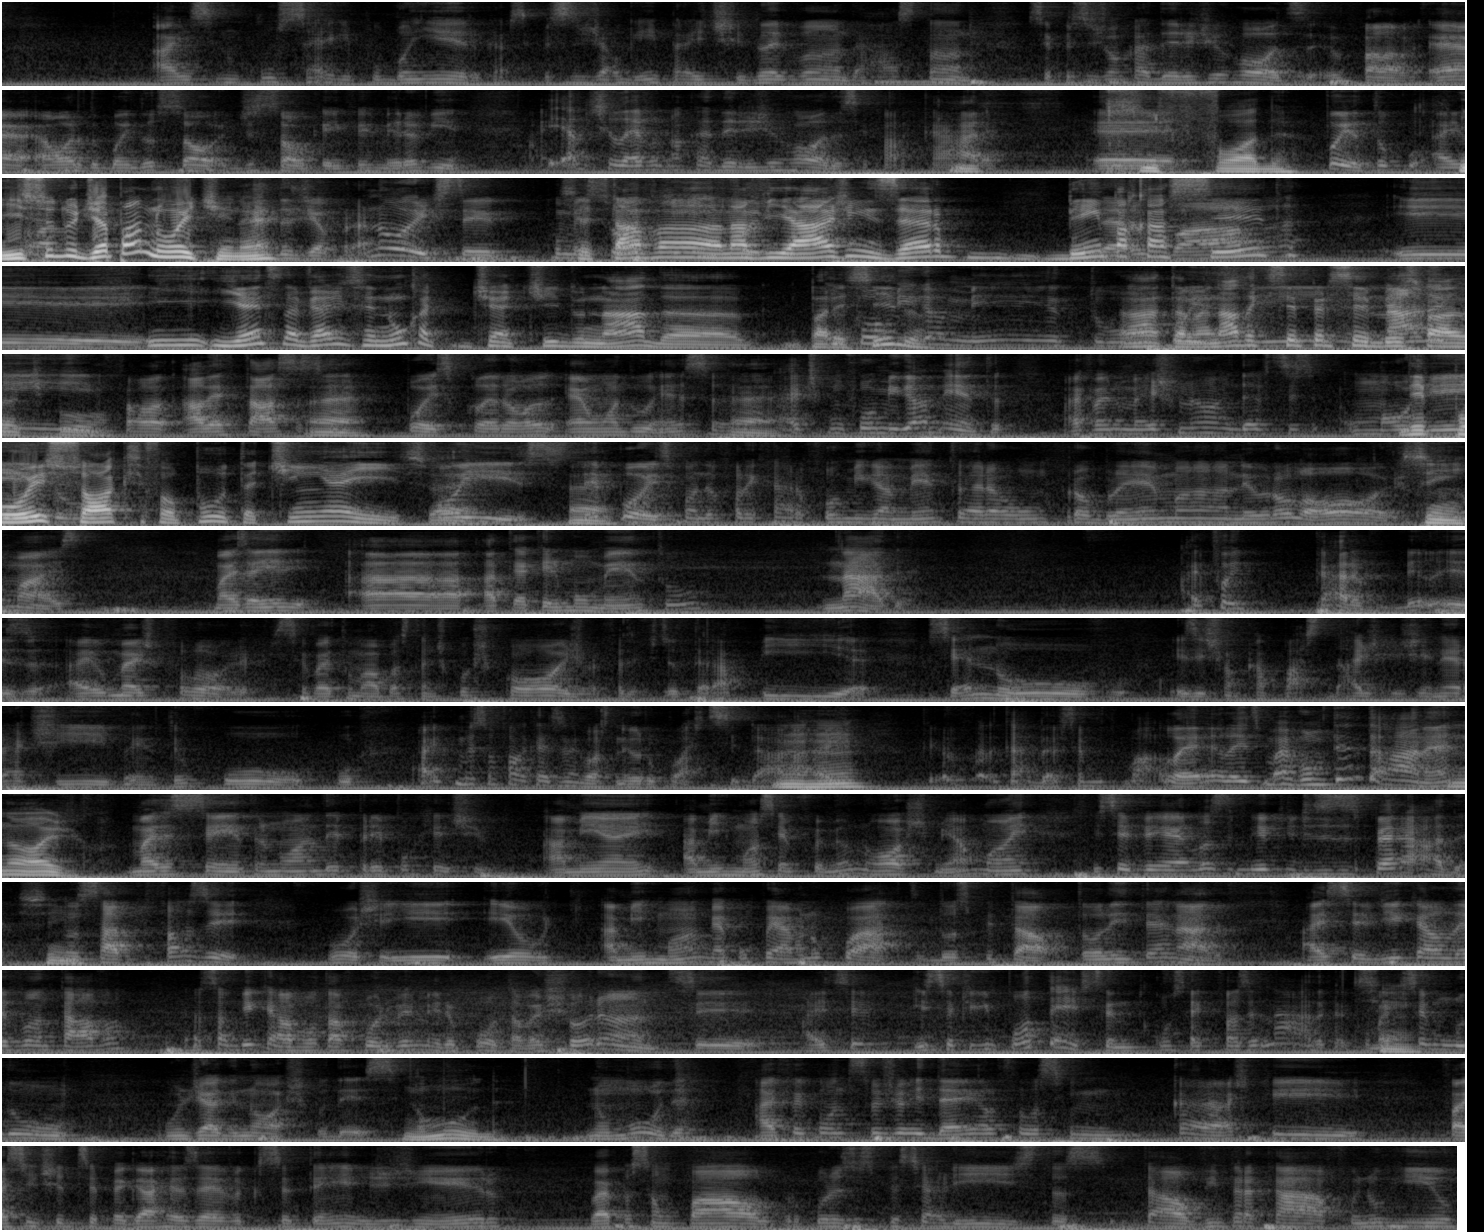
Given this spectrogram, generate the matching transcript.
Aí você não consegue ir pro banheiro, cara. Você precisa de alguém para ir te levando, arrastando. Você precisa de uma cadeira de rodas. Eu falava, é a hora do banho do sol, de sol, que a enfermeira vinha. Aí ela te leva numa cadeira de rodas. Você fala, cara, é, Que foda. Pô, eu tô Isso falo, do dia pra noite, é né? do dia pra noite. Você começou Você tava aqui, na foi viagem, zero, bem zero pra caceta. bala, E. E, e antes da viagem você nunca tinha tido nada parecido? Formigamento. Ah, tá, mas nada que você percebesse, fala, que tipo- fala- alertasse assim, É. pô, esclerose é uma doença, É. é. tipo um formigamento. Aí vai no médico, não, deve ser um mau Depois jeito. só que você falou, puta, tinha isso. Foi é. isso. É. Depois, quando eu falei, cara, o formigamento era um problema neurológico e Sim. tudo mais. Mas aí, a- até aquele momento, nada. Aí foi, cara, beleza. Aí o médico falou, olha, você vai tomar bastante corticóide, vai fazer fisioterapia, você é novo, existe uma capacidade regenerativa aí no teu corpo. Aí começou a falar aquele negócio de neuroplasticidade. Uhum. Eu falei, cara, deve ser muito balela, isso, mas vamos tentar, né? Lógico. Mas você entra numa deprê porque, tipo, a minha, a minha irmã sempre foi meu norte, minha mãe, e você vê elas meio que desesperadas, Sim. não sabe o que fazer. Poxa, e eu, a minha irmã me acompanhava no quarto do hospital, tô ali internado. Aí você via que ela levantava, eu sabia que ela voltava com o olho vermelho. Pô, tava chorando. Você, aí você, e você fica impotente, você não consegue fazer nada, cara. Como é que Sim. você muda um, um diagnóstico desse? Não muda. não muda. Aí foi quando surgiu a ideia, ela falou assim, cara, acho que faz sentido você pegar a reserva que você tem de dinheiro, vai para São Paulo, procura os especialistas e tal. Vim para cá, fui no Rio,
